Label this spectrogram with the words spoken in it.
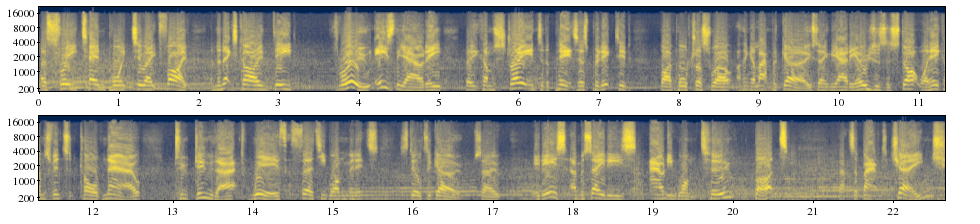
a 310.285, and the next car indeed through is the Audi, but it comes straight into the pits as predicted by Paul Truswell, I think a lap ago, saying the Audi owes us a start. Well, here comes Vincent Kolb now to do that with 31 minutes still to go. So it is a Mercedes Audi 1-2, but that's about to change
